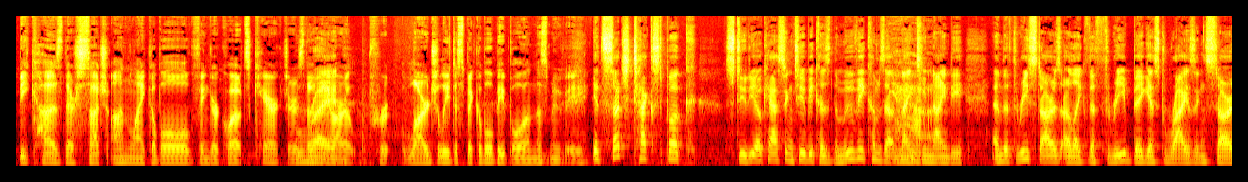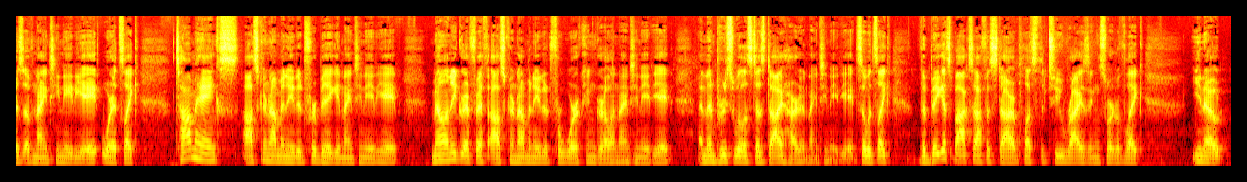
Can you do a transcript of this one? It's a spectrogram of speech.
because they're such unlikable finger quotes characters that they are pr- largely despicable people in this movie. it's such textbook studio casting too because the movie comes out in 1990 and the three stars are like the three biggest rising stars of 1988 where it's like Tom Hanks Oscar nominated for Big in 1988 Melanie Griffith Oscar nominated for Working Girl in 1988 and then Bruce Willis does Die Hard in 1988 so it's like the biggest box office star plus the two rising sort of like you know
